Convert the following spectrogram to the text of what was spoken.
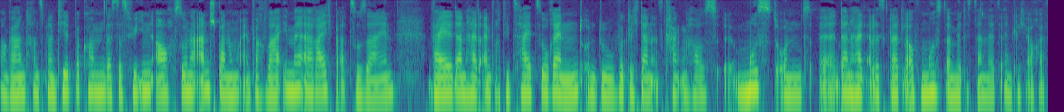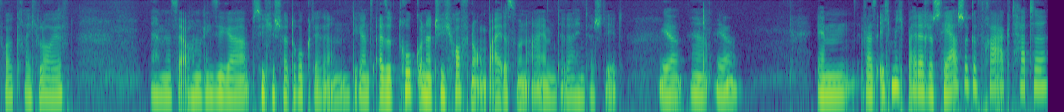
Organ transplantiert bekommen, dass das für ihn auch so eine Anspannung einfach war, immer erreichbar zu sein, weil dann halt einfach die Zeit so rennt und du wirklich dann ins Krankenhaus äh, musst und äh, dann halt alles glatt laufen musst, damit es dann letztendlich auch erfolgreich läuft. Ähm, das ist ja auch ein riesiger psychischer Druck, der dann die ganze, also Druck und natürlich Hoffnung, beides so in einem, der dahinter steht. Ja, ja. ja. Ähm, was ich mich bei der Recherche gefragt hatte,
